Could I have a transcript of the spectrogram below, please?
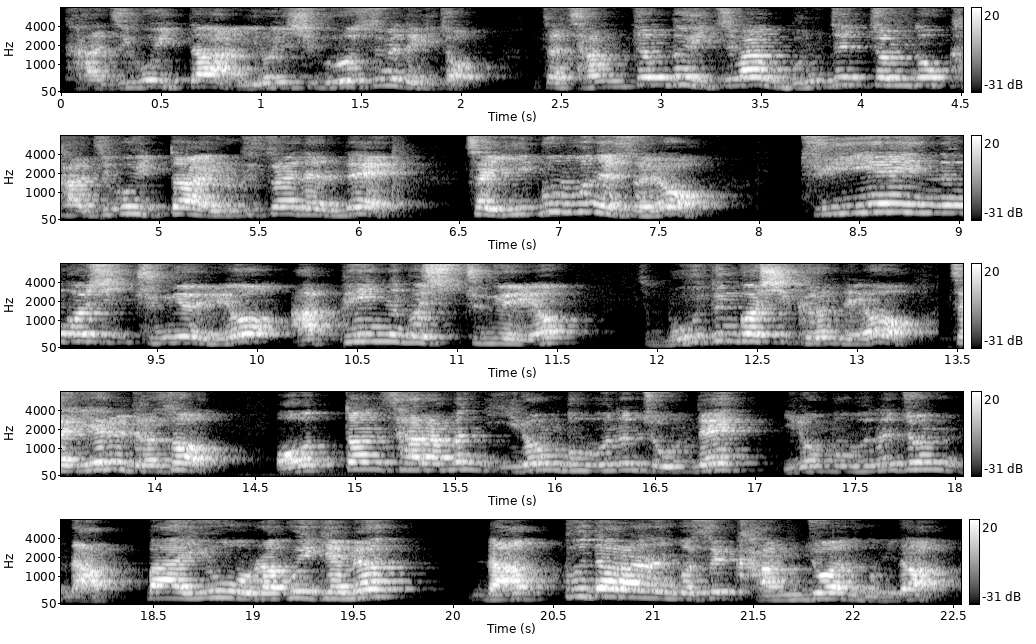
가지고 있다. 이런 식으로 쓰면 되겠죠. 자, 장점도 있지만 문제점도 가지고 있다. 이렇게 써야 되는데 자, 이 부분에서요. 뒤에 있는 것이 중요해요? 앞에 있는 것이 중요해요? 자, 모든 것이 그런데요. 자, 예를 들어서 어떤 사람은 이런 부분은 좋은데 이런 부분은 좀 나빠요 라고 얘기하면 나쁘다라는 것을 강조하는 겁니다.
